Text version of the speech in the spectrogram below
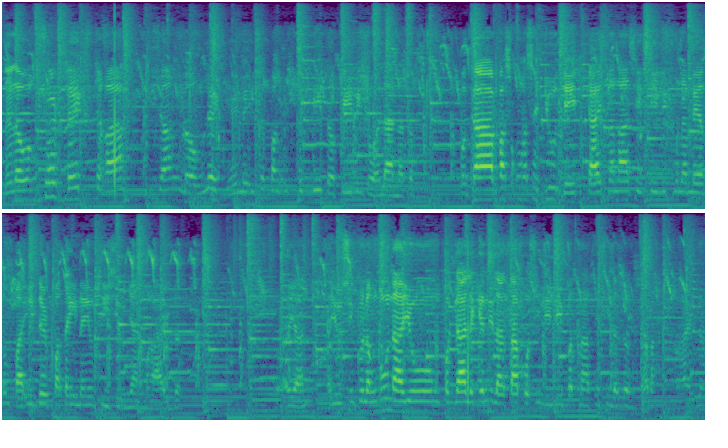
Dalawang short leg tsaka isang long leg. Eh, may isa pang itlog dito feeling ko wala na to Pagka pasok na sa due date, kahit na nasisilip mo na meron pa, either patay na yung sisiw niyan mga idol. So ayan, ayusin ko lang muna yung paglalagyan nila tapos ililipat natin sila doon. Tara mga idol.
